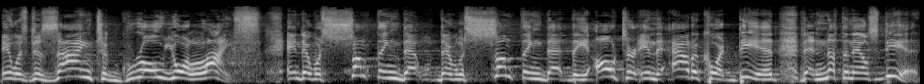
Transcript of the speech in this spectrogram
It was designed to grow your life. And there was something that, there was something that the altar in the outer court did that nothing else did.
